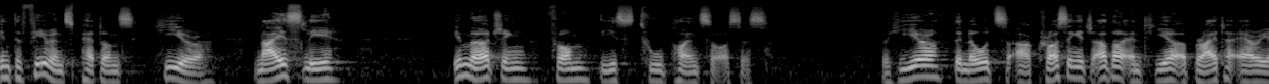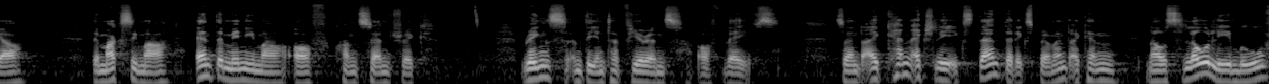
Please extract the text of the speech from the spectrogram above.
interference patterns here, nicely emerging from these two point sources. So here the nodes are crossing each other and here a brighter area, the maxima and the minima of concentric rings and the interference of waves. So and I can actually extend that experiment. I can now slowly move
